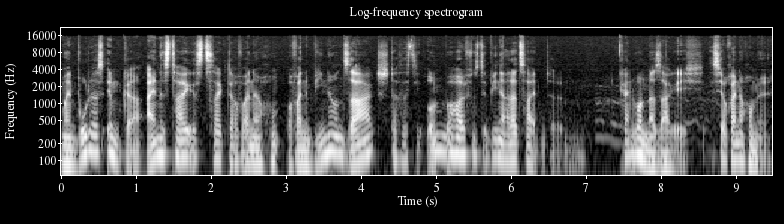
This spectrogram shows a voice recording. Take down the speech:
Mein Bruder ist Imker. Eines Tages zeigt er auf eine, auf eine Biene und sagt, das ist die unbeholfenste Biene aller Zeiten. Kein Wunder, sage ich. Ist ja auch eine Hummel.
